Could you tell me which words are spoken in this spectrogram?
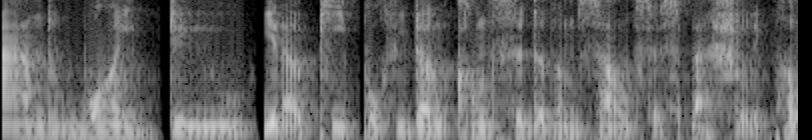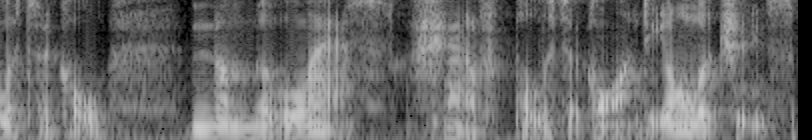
And why do, you know, people who don't consider themselves especially political nonetheless have political ideologies?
